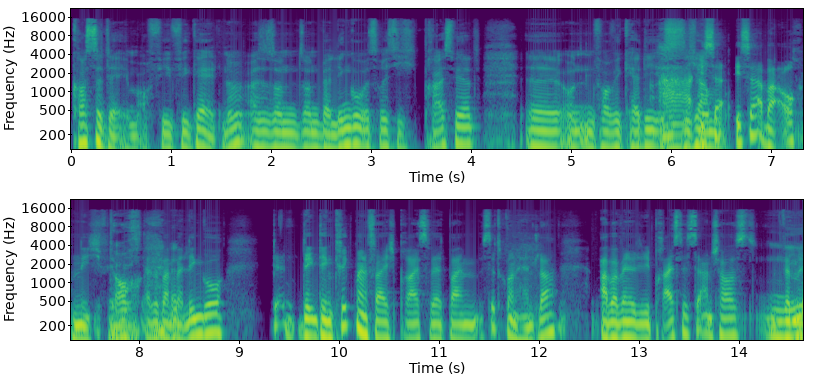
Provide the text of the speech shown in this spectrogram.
kostet der eben auch viel, viel Geld. Ne? Also so ein, so ein Berlingo ist richtig preiswert äh, und ein VW Caddy ist ah, sicher. Ist er, ist er aber auch nicht, doch. Ich. Also beim äh, Berlingo, den, den kriegt man vielleicht preiswert beim Citroën-Händler, aber wenn du dir die Preisliste anschaust, nee. wenn man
